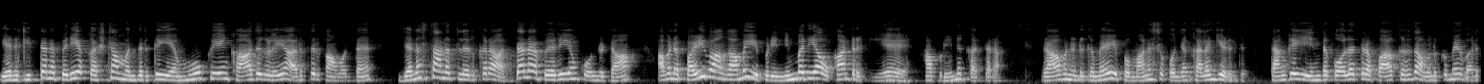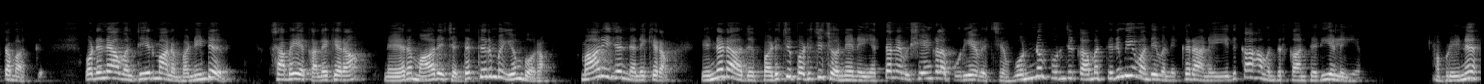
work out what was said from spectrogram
எனக்கு இத்தனை பெரிய கஷ்டம் வந்திருக்கு என் மூக்கையும் காதுகளையும் அறுத்திருக்கான் ஒருத்தன். ஜனஸ்தானத்துல இருக்கிற அத்தனை பேரையும் கொண்டுட்டான் அவனை பழி வாங்காம இப்படி நிம்மதியா உட்காண்டிருக்கியே அப்படின்னு கத்துறான் ராவணனுக்குமே இப்ப மனசு கொஞ்சம் கலங்கிடுது. தங்கையை இந்த கோலத்துல பாக்குறது அவனுக்குமே வருத்தமா இருக்கு. உடனே அவன் தீர்மானம் பண்ணிட்டு சபையை கலைக்கிறான். நேரம் மாரிச்சட்ட திரும்பியும் போறான். மாரிஜன் நினைக்கிறான் என்னடா அது? படிச்சு படிச்சு சொன்னேனே. எத்தனை விஷயங்களை புரிய வச்சேன். ஒன்னும் புரிஞ்சுக்காம திரும்பியும் வந்து இவன் நிக்கிறானே. எதுக்காக வந்திருக்கான் தெரியலையே. அப்படின்னு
